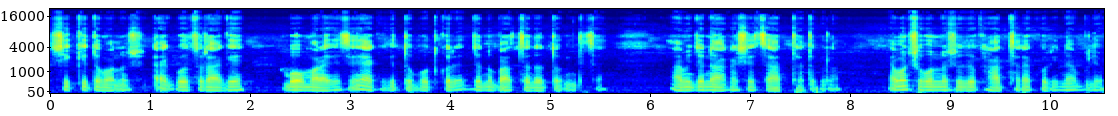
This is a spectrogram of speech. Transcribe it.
শিক্ষিত মানুষ। এক বছর আগে বউ মারা গেছে। একাকিত্ব বোধ করে জন্য বাচ্চা দত্তক নিতে চায়। আমি যেন আকাশে চাঁদ থাকতে পেলাম। এমন সুবর্ণ সুযোগ হাতছাড়া করি না বলেও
